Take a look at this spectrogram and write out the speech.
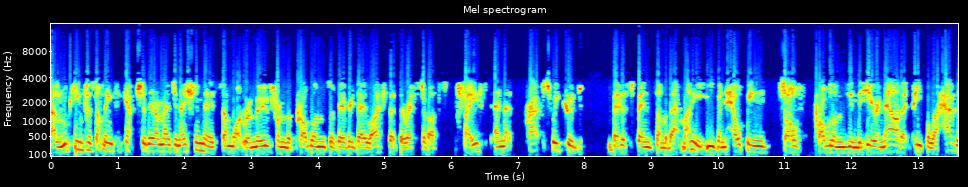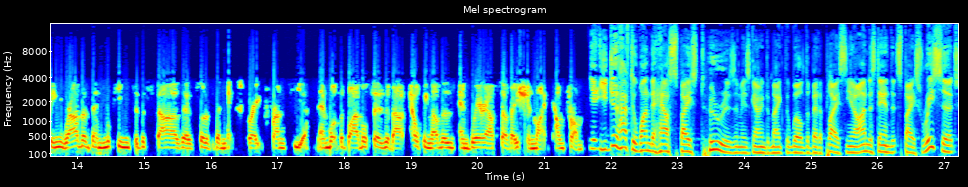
are looking for something to capture their imagination. They're somewhat removed from the problems of everyday life that the rest of us face, and that perhaps we could better spend some of that money even helping solve problems in the here and now that people are having rather than looking to the stars as sort of the next great frontier and what the Bible says about helping others and where our salvation might come from. Yeah, you do have to wonder how space tourism is going to make the world a better place. You know, I understand that space research,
